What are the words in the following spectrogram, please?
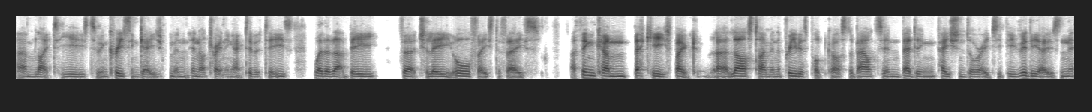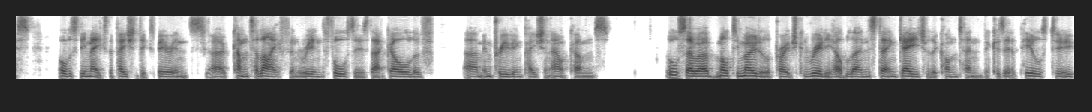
um, like to use to increase engagement in our training activities, whether that be virtually or face to face. I think um, Becky spoke uh, last time in the previous podcast about embedding patient or HCP videos, and this obviously makes the patient experience uh, come to life and reinforces that goal of um, improving patient outcomes. Also, a multimodal approach can really help learners stay engaged with the content because it appeals to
